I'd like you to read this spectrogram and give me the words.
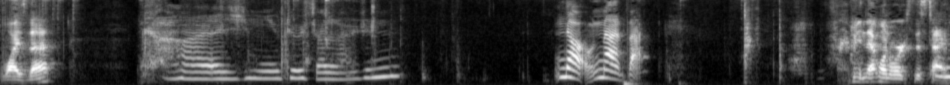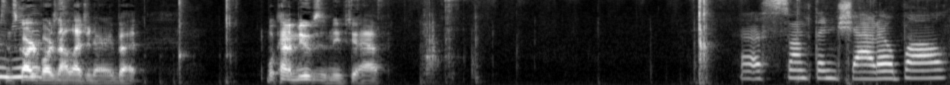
Why is that? Because Mewtwo's a legend. No, not that. I mean, that one works this time since Yeah. Gardevoir's not legendary. But what kind of moves does Mewtwo have? Uh, something Shadow Ball.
